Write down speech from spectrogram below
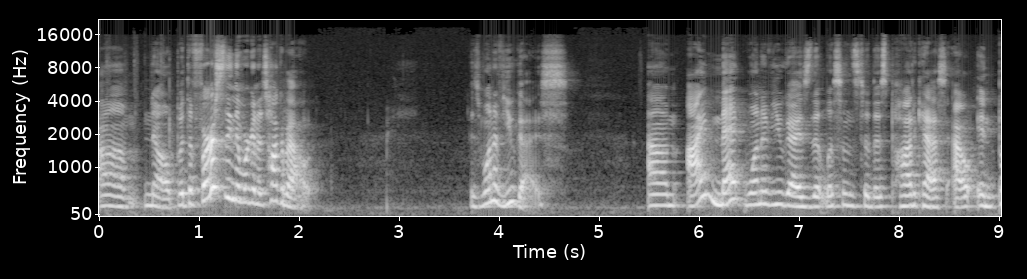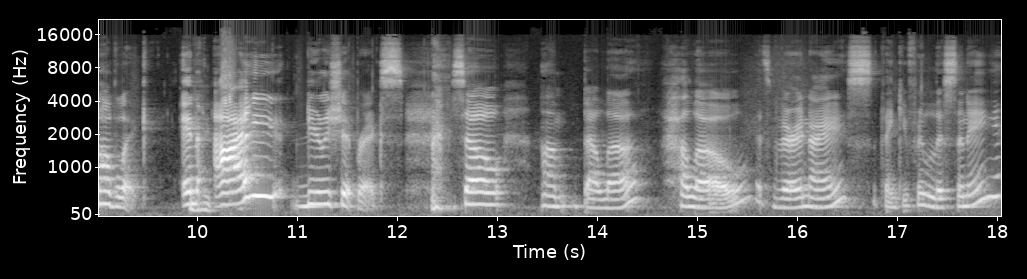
Um, no, but the first thing that we're gonna talk about is one of you guys. Um, I met one of you guys that listens to this podcast out in public, and I nearly shit bricks. So, um, Bella, hello. It's very nice. Thank you for listening.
